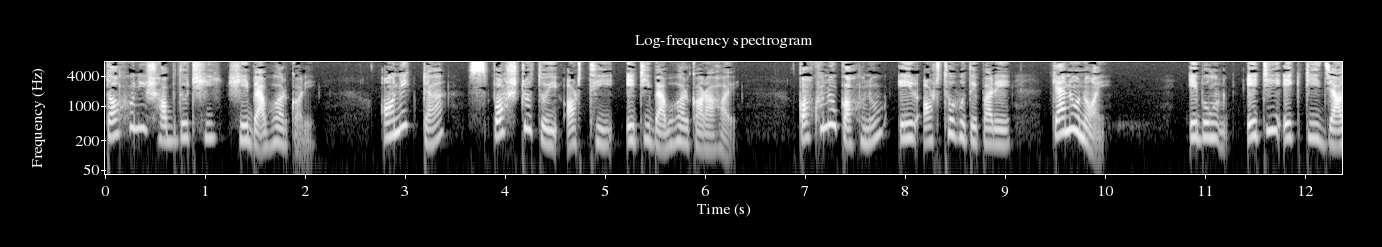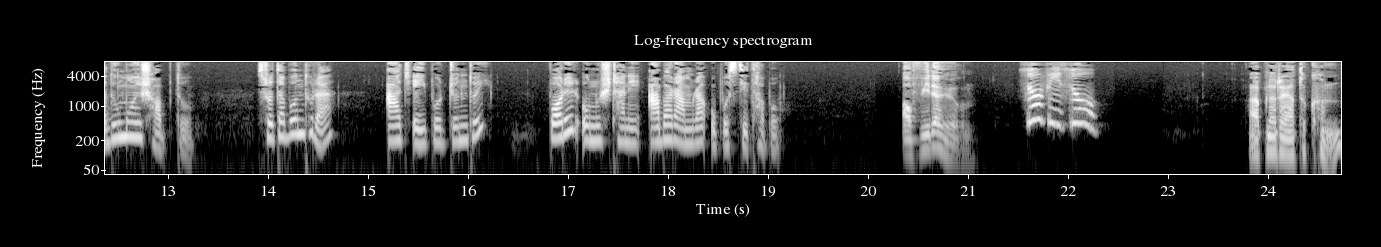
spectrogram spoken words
তখনই শব্দটি সে ব্যবহার করে। অনেকটা স্পষ্টতই অর্থে এটি ব্যবহার করা হয়। কখনো কখনো এর অর্থ হতে পারে কেন নয়? এবং এটি একটি জাদুময় শব্দ। শ্রোতাবন্ধুরা আজ এই পর্যন্তই। পরের অনুষ্ঠানে আবার আমরা উপস্থিত হব। Auf Wiederhören. Sowieso. আপনারা এতক্ষণ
